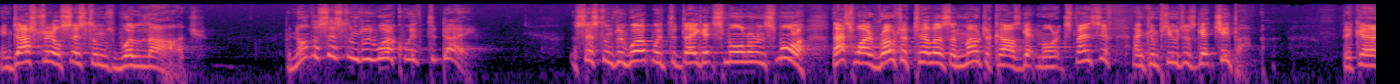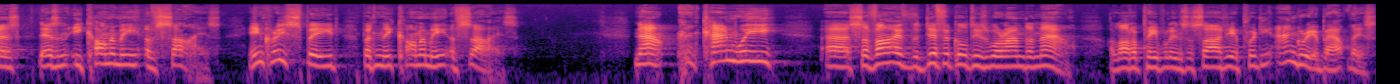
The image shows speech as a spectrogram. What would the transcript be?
Industrial systems were large, but not the systems we work with today. The systems we work with today get smaller and smaller. That's why rototillers and motor cars get more expensive and computers get cheaper. because there's an economy of size. Increased speed, but an economy of size. Now, can we uh, survive the difficulties we're under now? A lot of people in society are pretty angry about this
